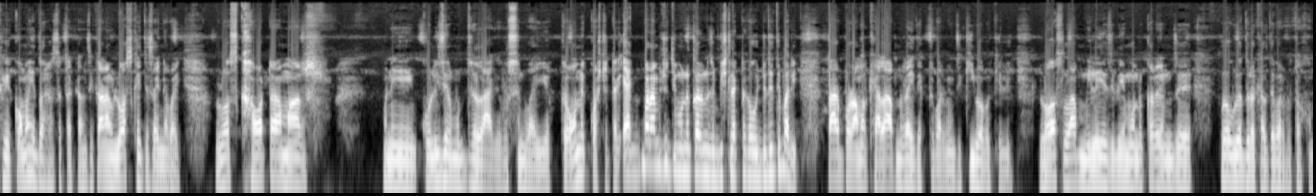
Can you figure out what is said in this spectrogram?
থেকে কমাই দশ হাজার টাকা আনছি, কারণ আমি লস খাইতে চাই না ভাই। লস খাওয়াটা আমার মানে কলিজের মধ্যে লাগে, বুঝছেন ভাই? অনেক কষ্টের টাকা। একবার আমি যদি মনে করেন যে বিশ লাখ টাকা উইড্রো দিতে পারি, তারপর আমার খেলা আপনারাই দেখতে পারবেন যে কীভাবে খেলি। লস লাভ মিলিয়ে ঝিলিয়ে মনে করেন যে পুরো উড়ে দূরে খেলতে পারব তখন।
